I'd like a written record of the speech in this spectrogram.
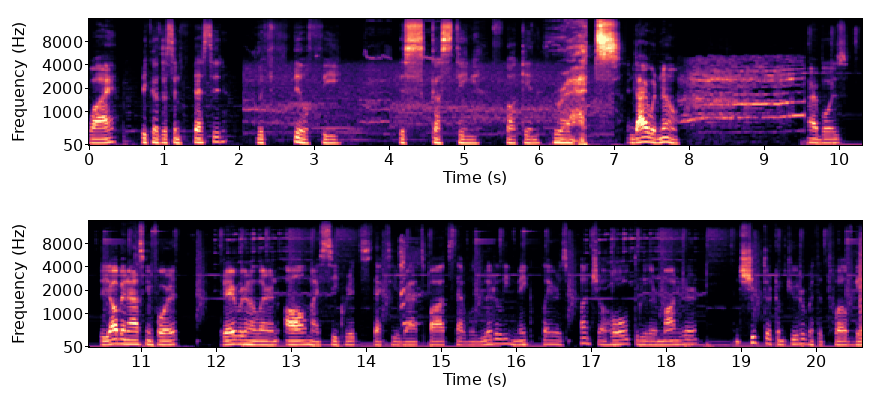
Why? Because it's infested with filthy, disgusting fucking rats. And I would know. Alright, boys. So, y'all been asking for it. Today, we're gonna learn all my secret sexy rat spots that will literally make players punch a hole through their monitor and shoot their computer with a 12 gauge.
